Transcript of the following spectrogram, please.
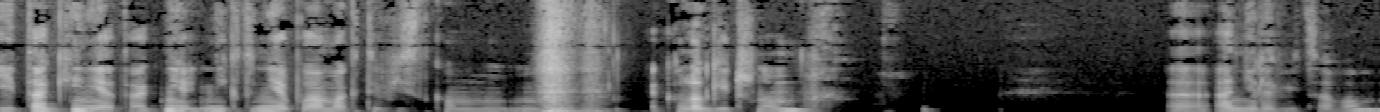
I tak i nie, tak? Nie, nigdy nie byłam aktywistką mm, ekologiczną. E, ani lewicową,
